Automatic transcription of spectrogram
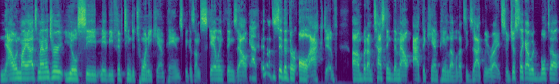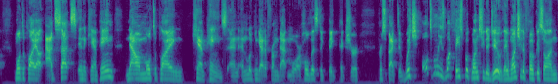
Now in my ads manager, you'll see maybe 15 to 20 campaigns because I'm scaling things out. Yep. And not to say that they're all active, um, but I'm testing them out at the campaign level. That's exactly right. So just like I would multi- multiply out ad sets in a campaign, now I'm multiplying campaigns and, and looking at it from that more holistic, big picture perspective, which ultimately is what Facebook wants you to do. They want you to focus on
